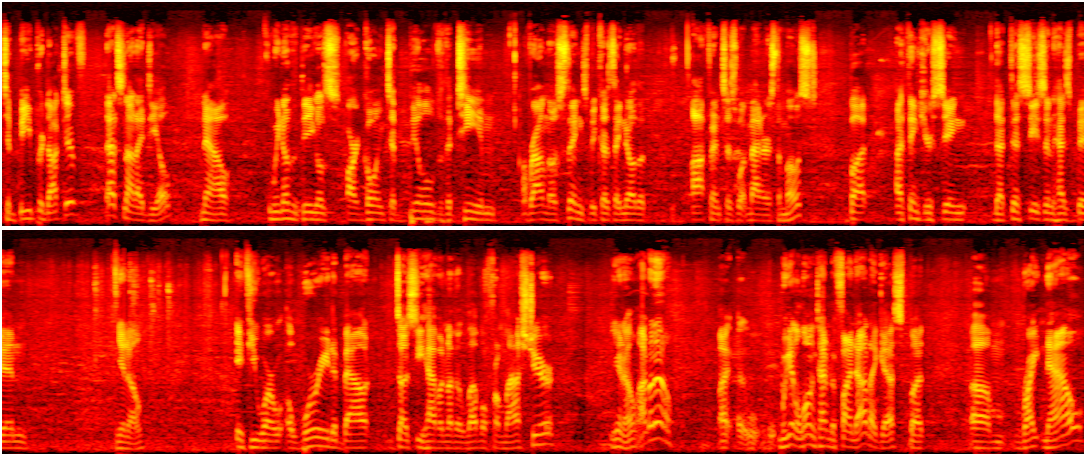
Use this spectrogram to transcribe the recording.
to be productive, that's not ideal. Now, we know that the Eagles are going to build the team around those things because they know that offense is what matters the most. But I think you're seeing that this season has been, you know, if you are worried about does he have another level from last year, you know, I don't know. I, we got a long time to find out, I guess. But um, right now,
